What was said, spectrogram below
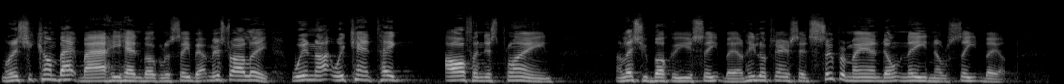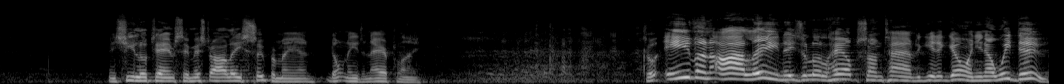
Well, she come back by, he hadn't buckled his seatbelt. Mr. Ali, we're not, we can't take off in this plane unless you buckle your seatbelt. And he looked at her and said, Superman don't need no seatbelt. And she looked at him and said, Mr. Ali, Superman don't need an airplane. So even Ali needs a little help sometimes to get it going. You know, we do.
